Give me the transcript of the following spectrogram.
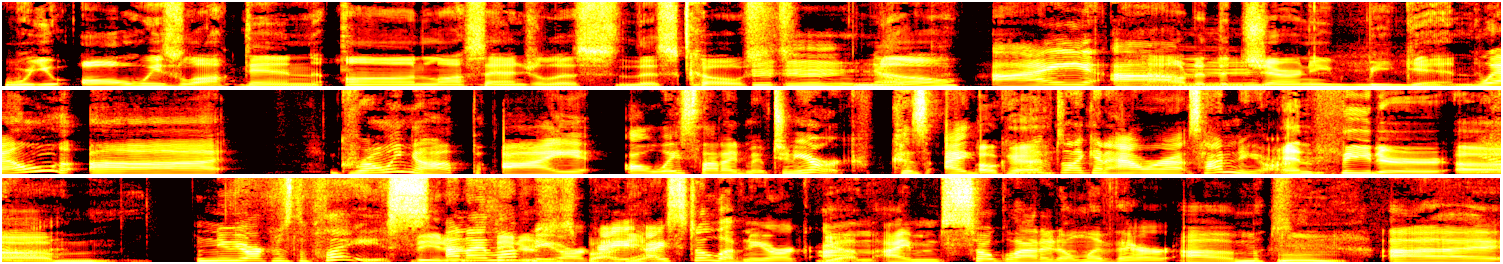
Were you always locked in on Los Angeles, this coast? no. I. Um, How did the journey begin? Well, uh, growing up, I always thought I'd move to New York because I Okay. lived like an hour outside New York. and theater, um, New York was the place, Theater- and I love New York. spot, I, yeah. I still love New York. Yeah. Um, I'm so glad I don't live there. Um, Hmm. uh,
